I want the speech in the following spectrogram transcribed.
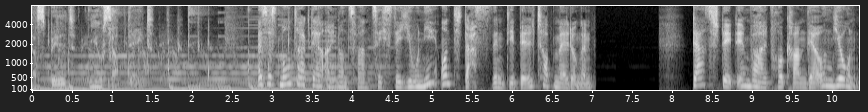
Das Bild News Update. Es ist Montag, der 21. Juni und das sind die Bild meldungen Das steht im Wahlprogramm der Union.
